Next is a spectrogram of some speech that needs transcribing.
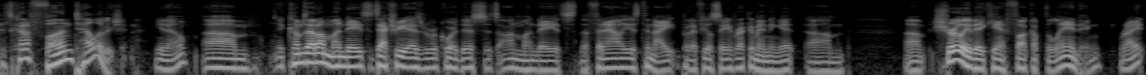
it's kind of fun television you know um it comes out on mondays it's actually as we record this it's on monday it's the finale is tonight but i feel safe recommending it um um surely they can't fuck up the landing right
